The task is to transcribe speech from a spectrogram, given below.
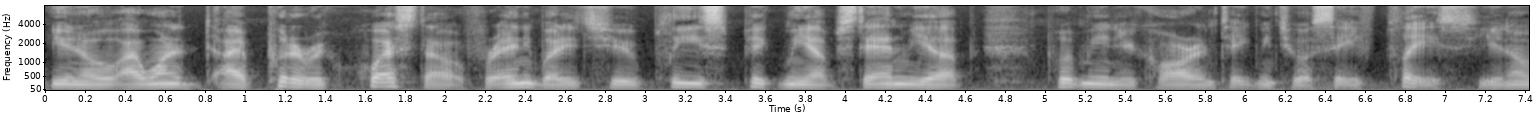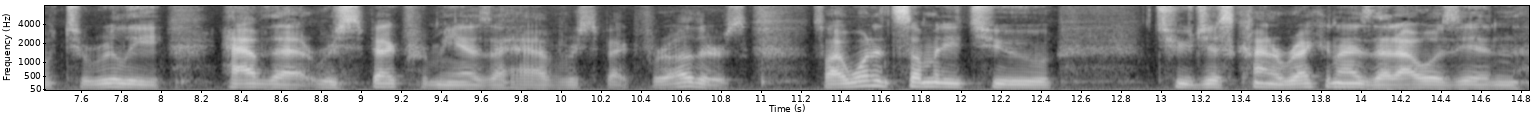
you know, I wanted, I put a request out for anybody to please pick me up, stand me up, put me in your car and take me to a safe place, you know, to really have that respect for me as I have respect for others. So I wanted somebody to to just kind of recognize that I was in,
